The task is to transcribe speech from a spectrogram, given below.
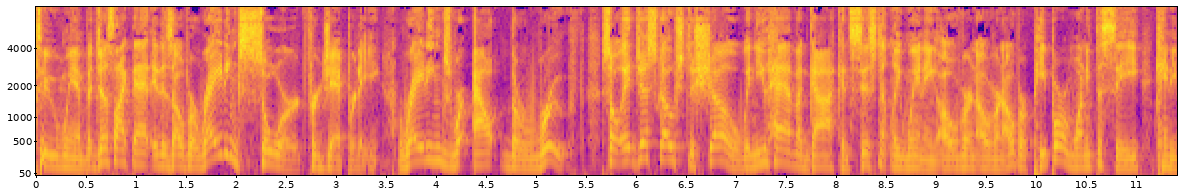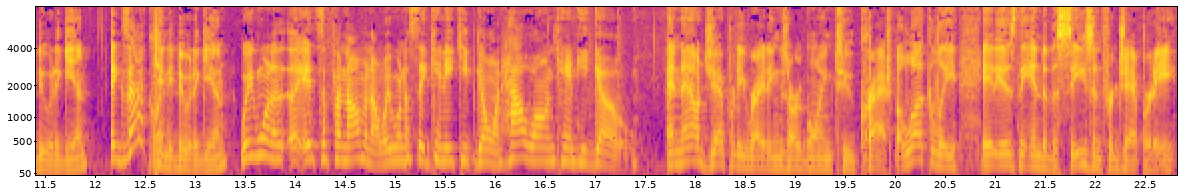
to win. But just like that, it is over. Ratings soared for Jeopardy. Ratings were out the roof. So it just goes to show when you have a guy consistently winning over and over and over, people are wanting to see can he do it again? Exactly. Can he do it again? We want to. It's a phenomenon. We want to see can he keep going? How long can he go? And now Jeopardy ratings are going to crash. But luckily, it is the end of the season for Jeopardy,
